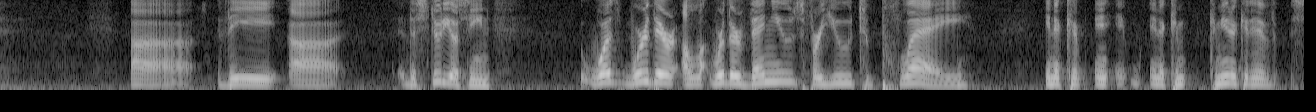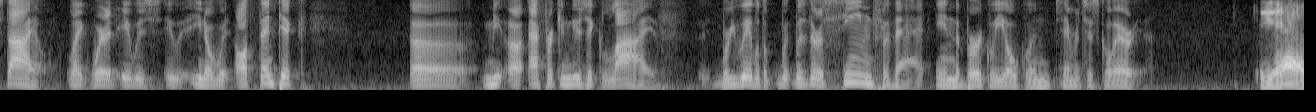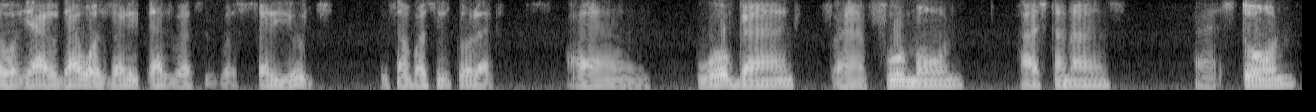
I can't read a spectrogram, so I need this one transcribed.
uh, the uh, the studio scene was were there a were there venues for you to play in a in, in a com- communicative style like where it was it, you know authentic uh, uh, African music live were you able to was there a scene for that in the Berkeley Oakland San Francisco area? Yeah well, yeah that was very that was was very huge in San Francisco like uh, Wolfgang uh, Full Moon Ashkenaz uh, Stone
